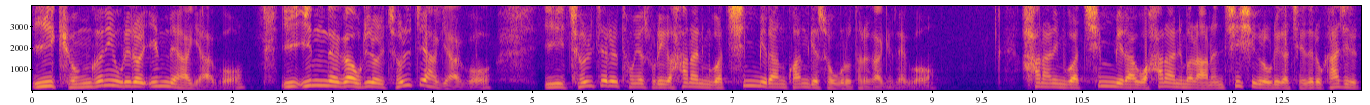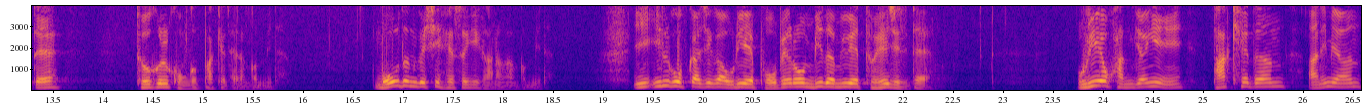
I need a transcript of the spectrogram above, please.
이 경건이 우리를 인내하게 하고 이 인내가 우리를 절제하게 하고 이 절제를 통해서 우리가 하나님과 친밀한 관계 속으로 들어가게 되고 하나님과 친밀하고 하나님을 아는 지식을 우리가 제대로 가질 때 덕을 공급받게 되는 겁니다. 모든 것이 해석이 가능한 겁니다. 이 일곱 가지가 우리의 보배로운 믿음 위에 더해질 때 우리의 환경이 박해든 아니면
